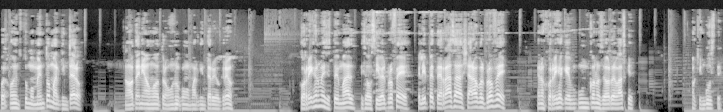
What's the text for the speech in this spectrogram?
O en su momento, Mar Quintero. No teníamos otro uno como Mar Quintero, yo creo. Corríjanme si estoy mal. Dice, o si ve el profe Felipe Terraza, shout out al profe. Que nos corrija que es un conocedor de básquet. O quien guste.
